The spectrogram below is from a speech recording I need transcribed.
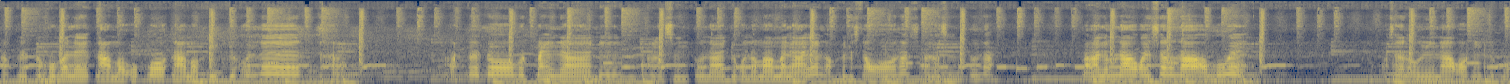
After ko bumalik, namaupo, namabidyo ulit. After ko magpahinga din, alas 5 na, di ko namamalayan. Ang bilis na oras, alas 5 na. Naalam na ako kayo saan na umuwi. Ako saan, uwi na ako, you po.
